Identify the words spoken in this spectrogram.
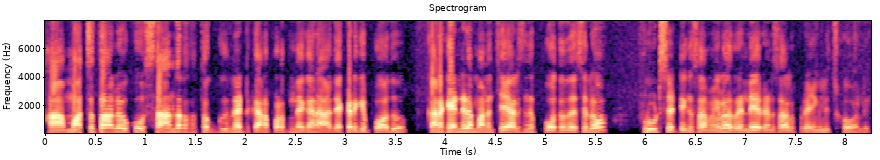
ఆ మచ్చ తాలూకు సాంద్రత తగ్గినట్టు కనపడుతుంది కానీ అది ఎక్కడికి పోదు. కనుక ఏంటంటే మనం చేయాల్సింది పూత దశలో ఫ్రూట్ సెట్టింగ్ సమయంలో రెండే రెండు సార్లు స్ప్రేయింగ్లు ఇచ్చుకోవాలి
